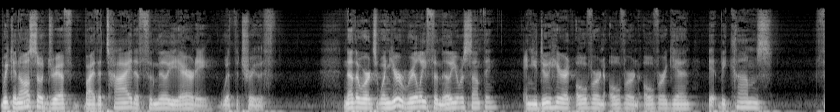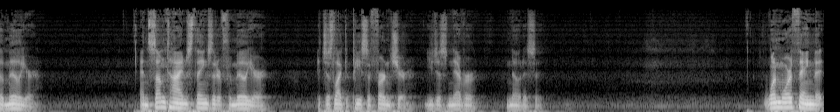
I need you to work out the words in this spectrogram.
We can also drift by the tide of familiarity with the truth. In other words, when you're really familiar with something, and you do hear it over and over and over again, it becomes familiar. And sometimes things that are familiar, it's just like a piece of furniture. You just never notice it. One more thing that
